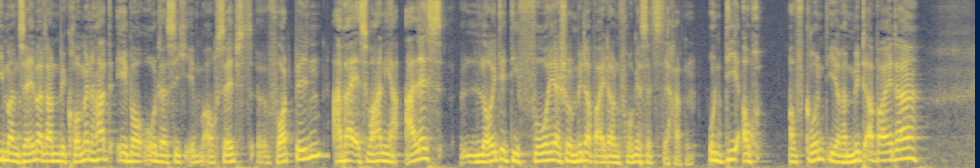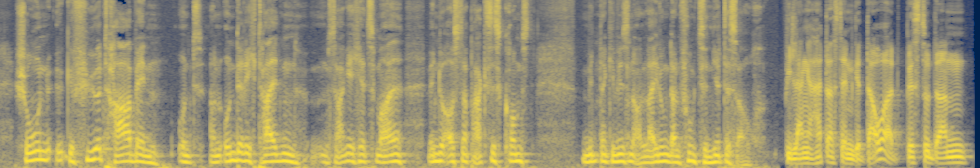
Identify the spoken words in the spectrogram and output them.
die man selber dann bekommen hat, eben, oder sich eben auch selbst äh, fortbilden. Aber es waren ja alles Leute, die vorher schon Mitarbeiter und Vorgesetzte hatten und die auch aufgrund ihrer Mitarbeiter schon geführt haben und an Unterricht halten, sage ich jetzt mal, wenn du aus der Praxis kommst, mit einer gewissen Anleitung, dann funktioniert das auch. Wie lange hat das denn gedauert, bis du dann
